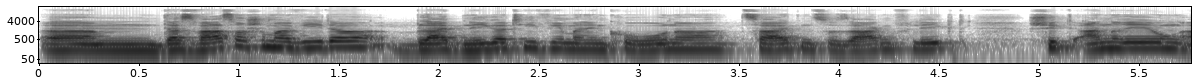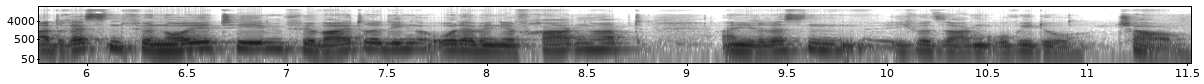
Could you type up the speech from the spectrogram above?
Ähm, das war es auch schon mal wieder. Bleibt negativ, wie man in Corona-Zeiten zu sagen pflegt. Schickt Anregungen, Adressen für neue Themen, für weitere Dinge oder wenn ihr Fragen habt, an die Adressen, ich würde sagen, Ovido. Ciao.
